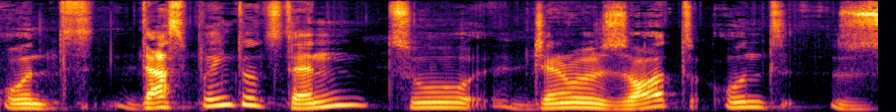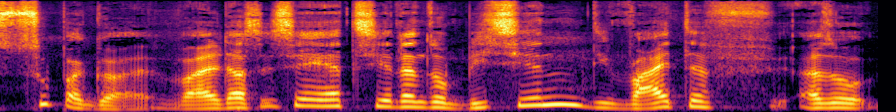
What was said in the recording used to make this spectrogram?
Und das bringt uns dann zu General Zod und Supergirl, weil das ist ja jetzt hier dann so ein bisschen die weite, also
